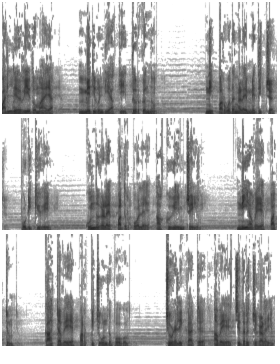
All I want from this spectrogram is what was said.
പല്ലേറിയതുമായ മെതിവണ്ടിയാക്കി തീർക്കുന്നു. നീ പർവതങ്ങളെ മെതിച്ച് പൊടിക്കുകയും കുന്നുകളെ പതിർ പോലെ ആക്കുകയും ചെയ്യും. നീ അവയെ പാറ്റും കാറ്റവയെ പറപ്പിച്ചുകൊണ്ടുപോകും ചുഴലിക്കാറ്റ് അവയെ ചിതറിച്ചു കളയും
